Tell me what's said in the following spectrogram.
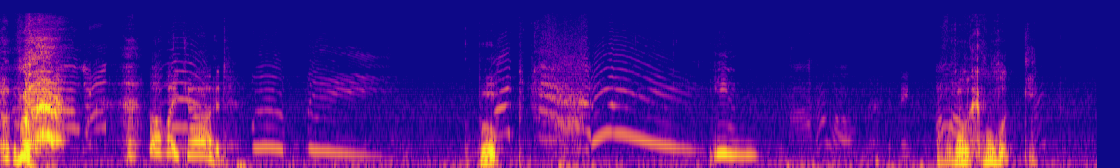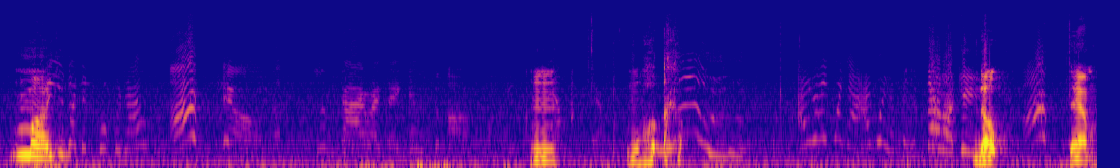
oh my god! Boop. In. Look, look. My. Mm. nope. Damn.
